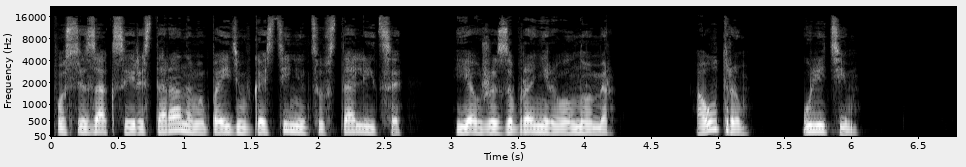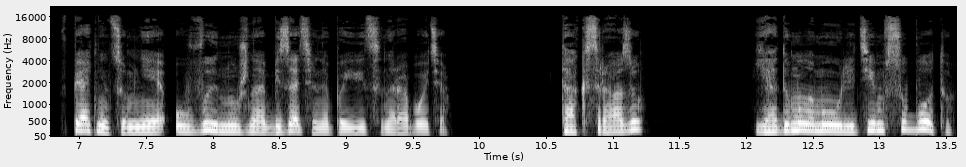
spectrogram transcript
После ЗАГСа и ресторана мы поедем в гостиницу в столице. Я уже забронировал номер. А утром улетим. В пятницу мне, увы, нужно обязательно появиться на работе. Так сразу? Я думала, мы улетим в субботу.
